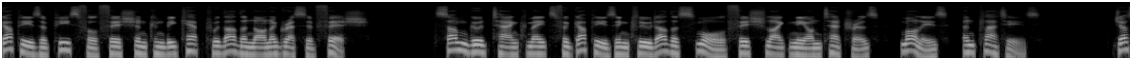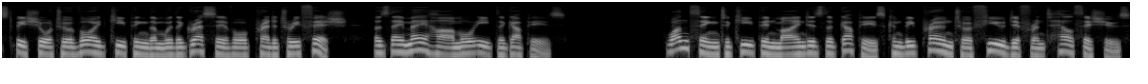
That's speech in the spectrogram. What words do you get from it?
Guppies are peaceful fish and can be kept with other non-aggressive fish. Some good tank mates for guppies include other small fish like neon tetras, mollies, and platies. Just be sure to avoid keeping them with aggressive or predatory fish, as they may harm or eat the guppies. One thing to keep in mind is that guppies can be prone to a few different health issues,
